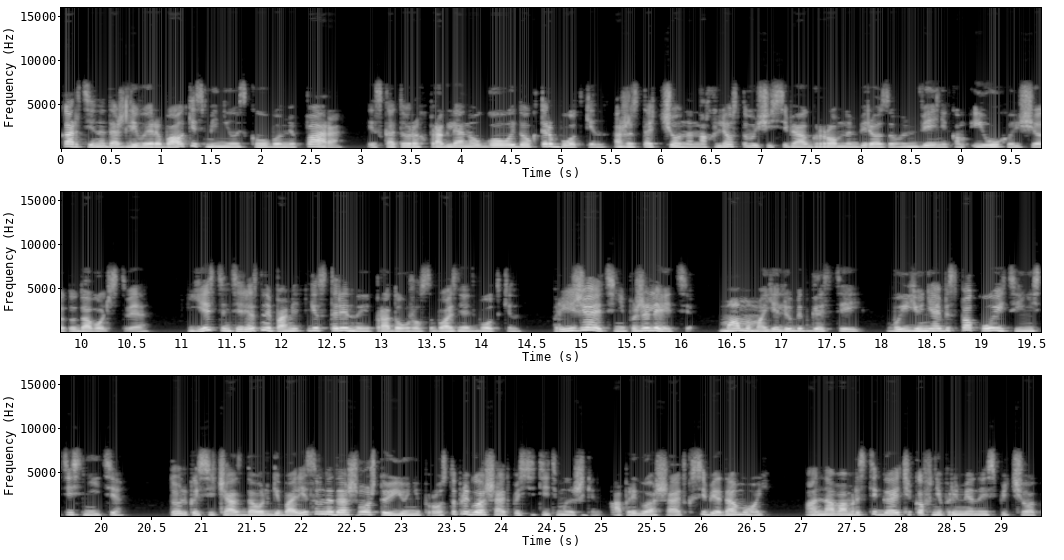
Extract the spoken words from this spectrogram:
Картина дождливой рыбалки сменилась клубами пара, из которых проглянул голый доктор Боткин, ожесточенно нахлестывающий себя огромным березовым веником и ухающий от удовольствия. «Есть интересные памятники старины», – продолжил соблазнять Боткин. «Приезжайте, не пожалеете. Мама моя любит гостей. Вы ее не обеспокоите и не стесните». Только сейчас до Ольги Борисовны дошло, что ее не просто приглашают посетить Мышкин, а приглашают к себе домой. Она вам растягайчиков непременно испечет.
